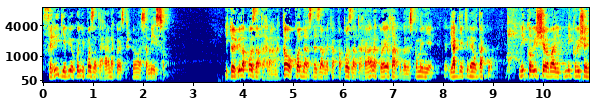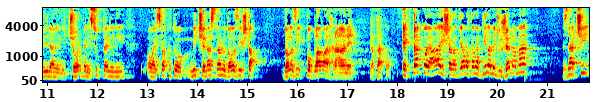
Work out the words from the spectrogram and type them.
Serid je bio kod njih poznata hrana koja je pripremala sa mesom. I to je bila poznata hrana. Kao kod nas, ne znam, nekakva poznata hrana koja je, tako, kada spomenje jagnjetina, jel tako? Niko više, ovaj, niko više ne ni, ni čorbe, ni supe, ni ovaj, svako to miče na stranu, dolazi šta? Dolazi poglavar hrane, je tako? E, tako je Ajša radijala tana bila među ženama, znači,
